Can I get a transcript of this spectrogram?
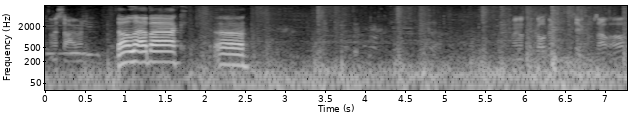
I'm a siren. Don't let her back. Uh, I'm gonna go for Colgan. See if he comes out. Oh,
